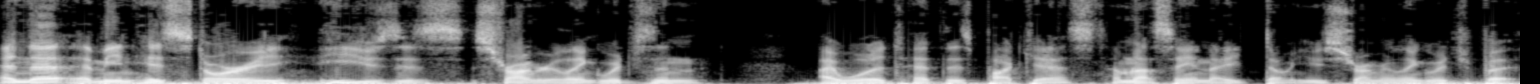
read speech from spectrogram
And that I mean his story he uses stronger language than I would at this podcast. I'm not saying I don't use stronger language, but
